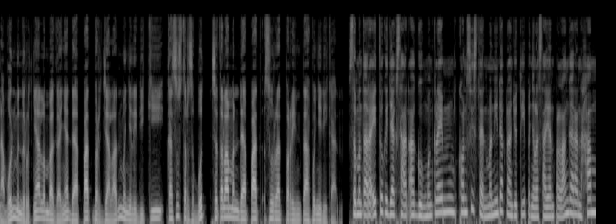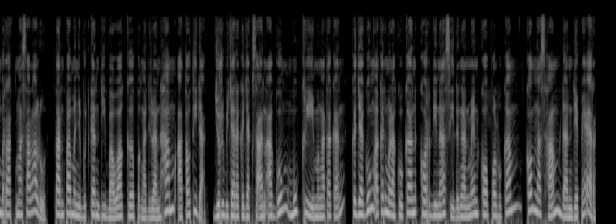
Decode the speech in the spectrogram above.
Namun menurutnya lembaganya dapat berjalan menyelidiki kasus tersebut setelah mendapat surat perintah penyidikan. Sementara itu Kejaksaan Agung mengklaim konsisten menindaklanjuti penyelesaian pelanggaran HAM berat masa lalu tanpa menyebutkan dibawa ke pengadilan HAM atau tidak. Juru bicara Kejaksaan Agung Mukri mengatakan Kejagung akan melakukan koordinasi dengan Menko Polhukam, Komnas HAM, dan DPR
